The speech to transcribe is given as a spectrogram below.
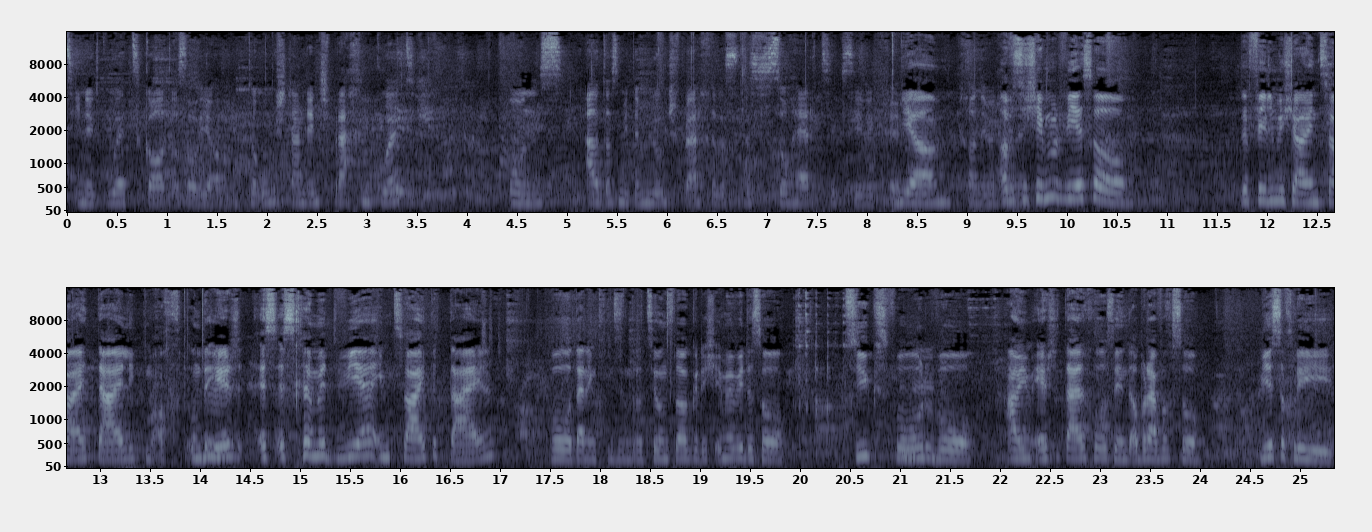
es ihnen gut geht. Also ja, den Umständen entsprechend gut. Und auch das mit dem Lautsprecher, das, das ist so herzig wirklich. Ja, aber es ist immer wie so. Der Film ist ja in zwei Teile gemacht. Und der erste, es, es kommt wie im zweiten Teil, wo dann im Konzentrationslager ist, immer wieder so Zeugs vor, wo auch im ersten Teil gekommen sind, aber einfach so wie so ein bisschen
